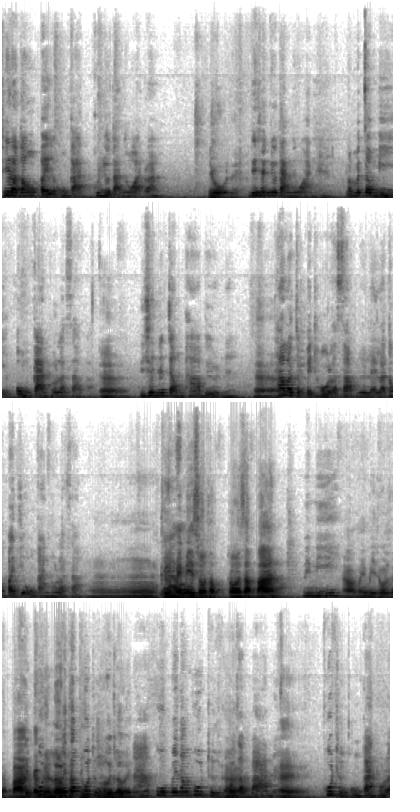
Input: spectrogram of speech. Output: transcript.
ที่เราต้องไปองค์การคุณอยู่ต่างจังหวัดวะอยู่เลยดิฉันอยู่ต่างจังหวัดเนี่ยแล้วมันจะมีองค์การโทรศัพท์อะเออดิฉันยังจำภาพได้อยู่นะเออถ้าเราจะไปโทรศัพท์หรืออะไรเราต้องไปที่องค์การโทรศัพท์อืมคือไม่มีโทรโทรศัพท์บ้าน ไม่มีอ่าไม่มีโทรศัพท์บ้านจะก็พูดคือเริ่มไม่ต้องจากพูดถึงมืยุอคถืเลอยนะพูดไม่ต้องพูดถึงโทรศัพท์บ้านนะเออพูดถึงองค์การโทร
